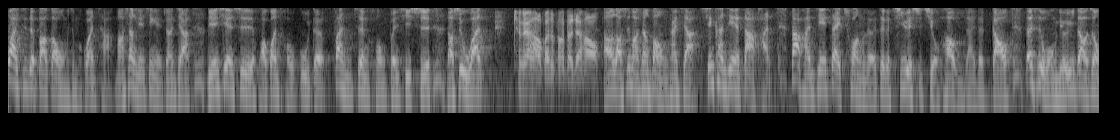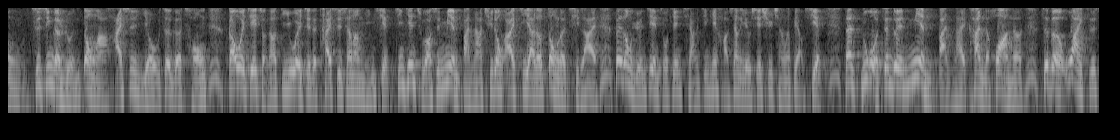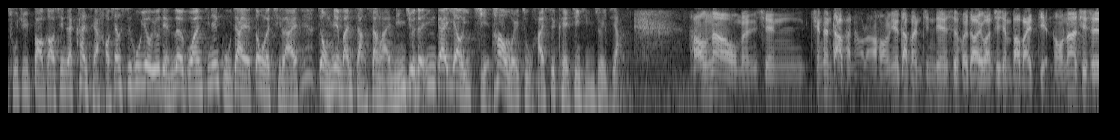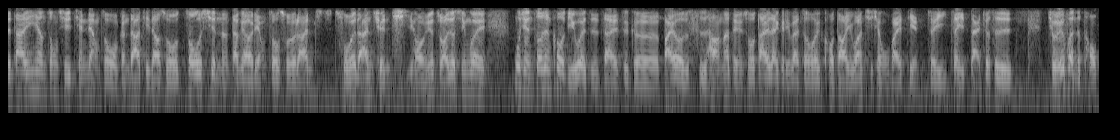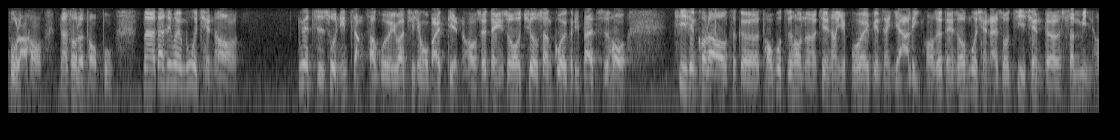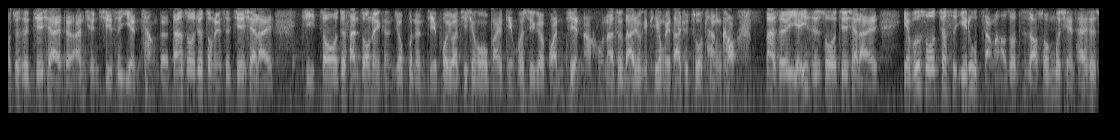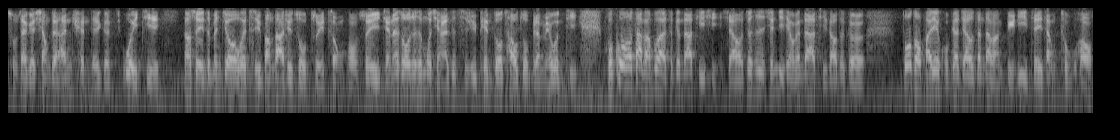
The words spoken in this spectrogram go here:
外资的报告我们怎么观察？马上连线给专家，连线是华冠投顾的范正宏分析师老师，午安。陈哥好，观众朋友大家好。好，老师马上帮我们看一下，先看今天的大盘，大盘今天再创了这个七月十九号以来的高，但是我们留意到这种资金的轮动啊，还是有这个从高位阶转到低位阶的态势相当明显。今天主要是面板啊、驱动 IC 啊都动了起来，被动元件昨天强，今天好像也有些续强的表现。但如果针对面板来看的话呢，这个外资出具报告，现在看起来好像似乎又有点乐观，今天股价也动了起来，这种面板涨上来，您觉得应该要以解套为主，还是可以进进行追加呢？好，那我们先先看大盘好了哈，因为大盘今天是回到一万七千八百点哦。那其实大家印象中，其实前两周我跟大家提到说，周线呢大概有两周所谓的安所谓的安全期哈，因为主要就是因为目前周线扣底位置在这个八月二十四号，那等于说大约在一个礼拜之后会扣到一万七千五百点这一这一带，就是九月份的头部了哈，那时候的头部。那但是因为目前哈。因为指数已经涨超过了一万七千五百点了，所以等于说，就算过一个礼拜之后。季线扣到这个头部之后呢，基本上也不会变成压力哦，所以等于说目前来说，季线的生命哦，就是接下来的安全期是延长的。但是说就重点是接下来几周，这三周内可能就不能跌破一万七千五百点，会是一个关键呐。哦，那这个大家就可以提供给大家去做参考。那所以也意思是说，接下来也不是说就是一路涨了，好说至少说目前才是处在一个相对安全的一个位阶。那所以这边就会持续帮大家去做追踪哦。所以简单说就是目前还是持续偏多操作比较没问题。不过大盘部还是跟大家提醒一下。就是前几天我跟大家提到这个多头排列股票加入占大盘比例这一张图后，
